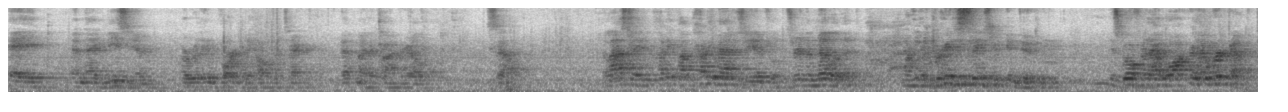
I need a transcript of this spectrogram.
A, and magnesium are really important to help protect that mitochondrial cell. And lastly, how do, you, how do you manage the influence? You're in the middle of it. One of the greatest things we can do is go for that walk or that workout.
